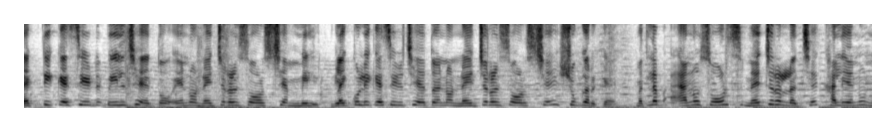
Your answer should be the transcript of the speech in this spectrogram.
લેક્ટિક એસિડ પીલ છે તો એનો નેચરલ સોર્સ છે મિલ્ક. ગ્લાયકોલિક એસિડ છે તો એનો નેચરલ સોર્સ છે શુગર કેન. મતલબ આનો સોર્સ નેચરલ જ છે, ખાલી એનું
